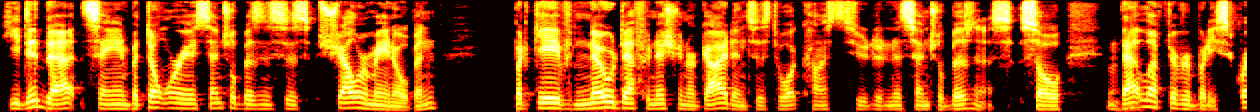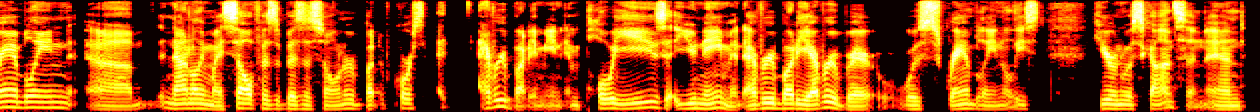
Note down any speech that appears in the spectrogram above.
he did that, saying, "But don't worry, essential businesses shall remain open." but gave no definition or guidance as to what constituted an essential business. So mm-hmm. that left everybody scrambling. Um, not only myself as a business owner, but of course everybody. I mean, employees, you name it. Everybody everywhere was scrambling. At least here in Wisconsin, and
